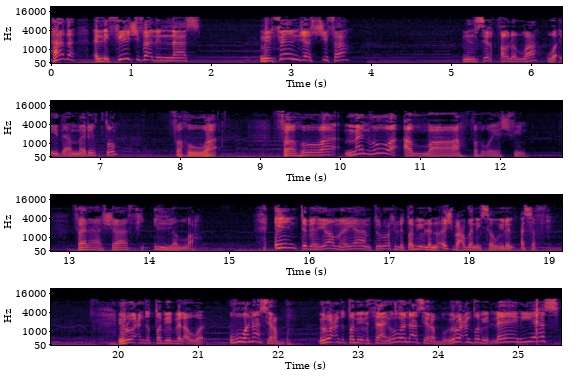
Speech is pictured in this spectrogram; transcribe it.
هذا اللي فيه شفاء للناس. من فين جاء الشفاء؟ من سر قول الله وإذا مرضت فهو فهو من هو؟ الله فهو يشفين. فلا شافي إلا الله. انتبه يوم من الأيام تروح لطبيب لأنه إيش بعضنا يسوي للأسف؟ يروح عند الطبيب الأول وهو ناسي ربه. يروح عند الطبيب الثاني وهو ناسي ربه. يروح عند الطبيب لين ياس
